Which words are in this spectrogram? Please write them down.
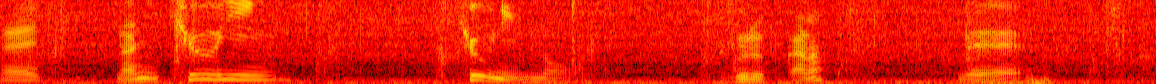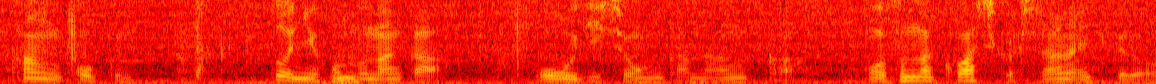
えー何9人9人のグループかな。で韓国と日本のなんかオーディションかなんか。もうそんな詳しくは知らないんですけど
